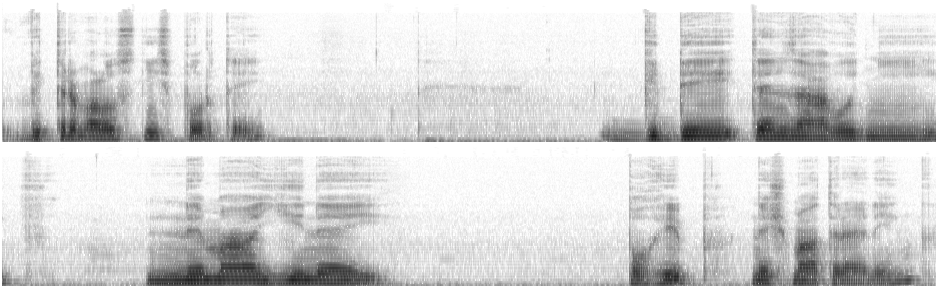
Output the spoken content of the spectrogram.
vytrvalostní sporty, kdy ten závodník nemá jiný pohyb, než má trénink.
